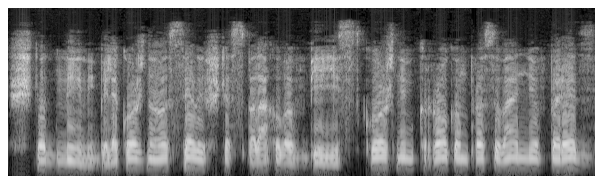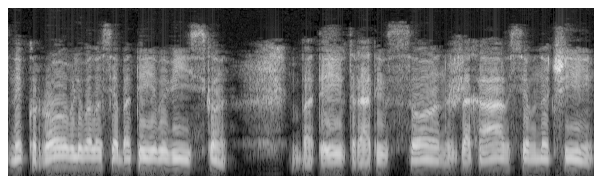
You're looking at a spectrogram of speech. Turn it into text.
Щоднини біля кожного селища спалахував бій, з кожним кроком просування вперед знекровлювалося Батиєве військо. Батий втратив сон, жахався вночі.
